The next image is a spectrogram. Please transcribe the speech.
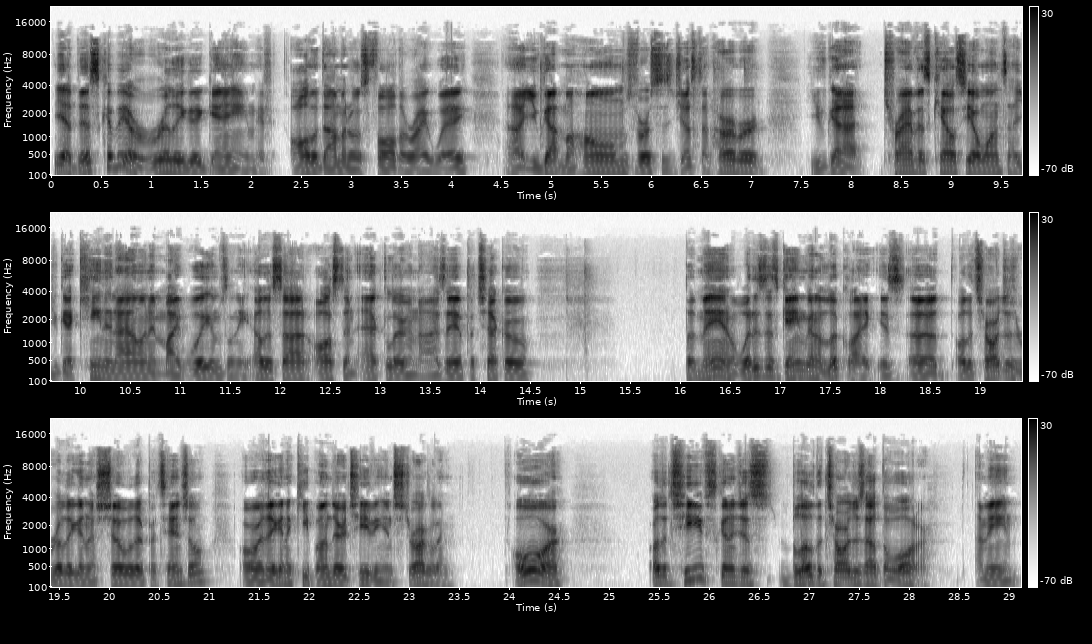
yeah, this could be a really good game if all the dominoes fall the right way. Uh, you've got Mahomes versus Justin Herbert. You've got Travis Kelce on one side. You got Keenan Allen and Mike Williams on the other side. Austin Ekeler and Isaiah Pacheco. But man, what is this game going to look like? Is uh, are the Chargers really going to show their potential, or are they going to keep underachieving and struggling, or are the Chiefs going to just blow the Chargers out the water? I mean,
